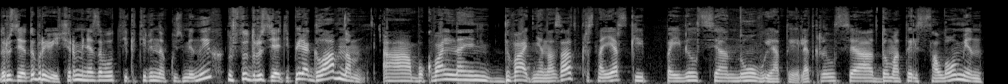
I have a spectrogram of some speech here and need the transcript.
Друзья, добрый вечер. Меня зовут Екатерина Кузьминых. Ну что, друзья, теперь о главном. А, буквально два дня назад в Красноярске появился новый отель. Открылся дом-отель «Соломин»,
